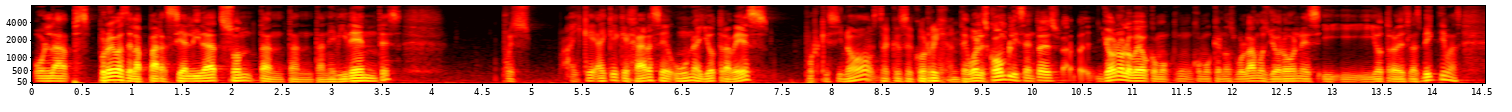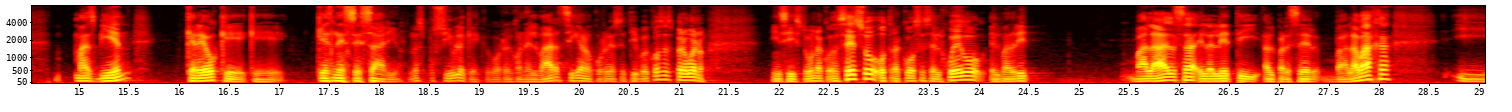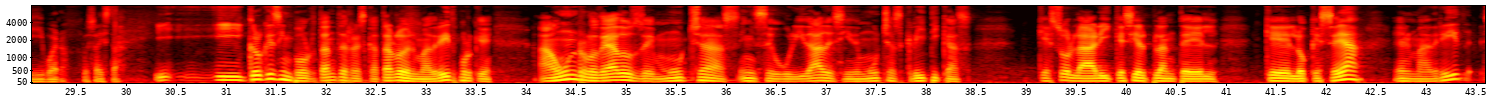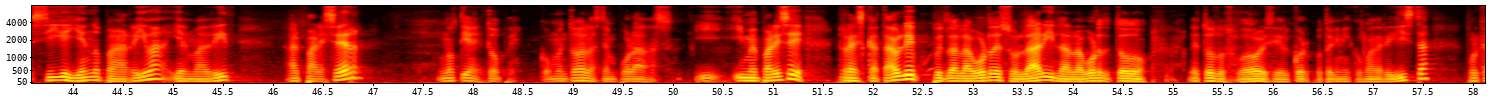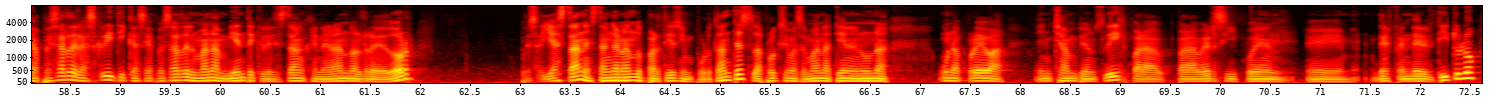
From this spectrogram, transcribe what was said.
o las pruebas de la parcialidad son tan, tan, tan evidentes, pues hay que, hay que quejarse una y otra vez porque si no... Hasta que se corrijan. Te vuelves cómplice. Entonces, yo no lo veo como, como que nos volvamos llorones y, otra vez las víctimas. Más bien, creo que, que, es necesario. No es posible que, con el VAR sigan ocurriendo este tipo de cosas. Pero bueno, insisto, una cosa es eso, otra cosa es el juego. El Madrid va a la alza, el Atleti al parecer va a la baja. Y bueno, pues ahí está. Y, creo que es importante rescatarlo del Madrid porque aún rodeados de muchas inseguridades y de muchas críticas, que Solari, que si el plantel, que lo que sea, el Madrid sigue yendo para arriba y el Madrid, al parecer, no tiene tope, como en todas las temporadas. Y, y me parece rescatable pues la labor de Solari y la labor de todo, de todos los jugadores y del cuerpo técnico madridista, porque a pesar de las críticas y a pesar del mal ambiente que les estaban generando alrededor, pues allá están, están ganando partidos importantes. La próxima semana tienen una, una prueba en Champions League para, para ver si pueden eh, defender el título.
